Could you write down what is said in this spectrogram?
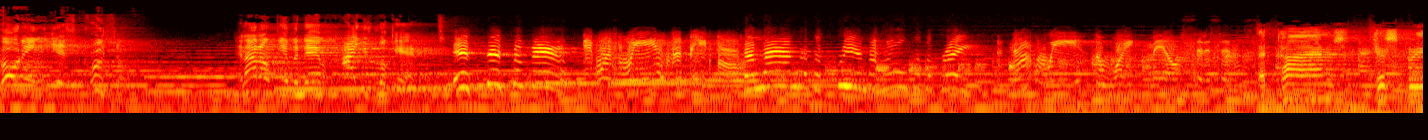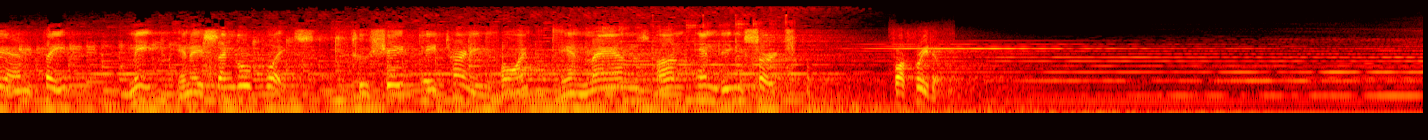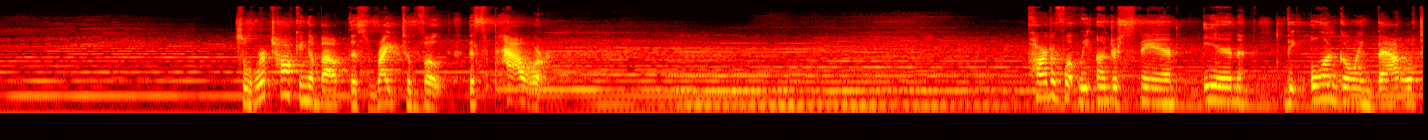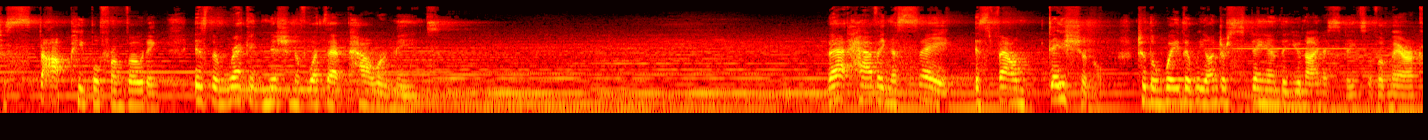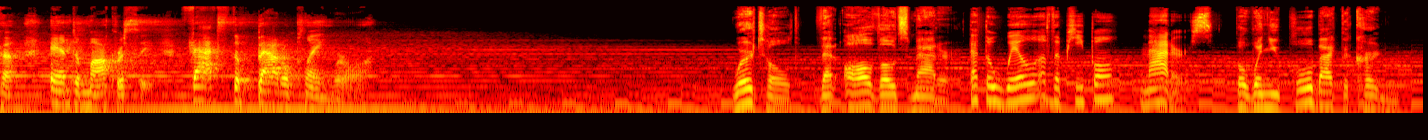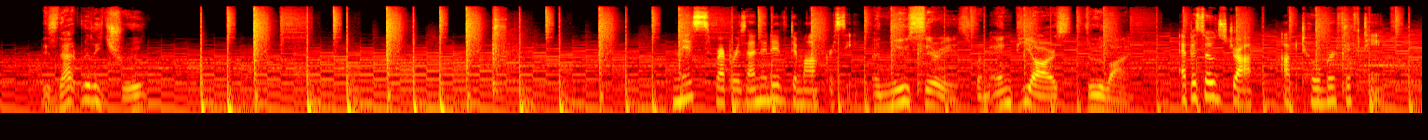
Voting is crucial. And I don't give a damn how you look at it. Is this America? It was we, the people. The land of the free and the home of the brave. Not we, the white male citizens. At times, history and fate meet in a single place to shape a turning point in man's unending search for freedom. So we're talking about this right to vote, this power. Part of what we understand in the ongoing battle to stop people from voting is the recognition of what that power means. That having a say is foundational to the way that we understand the United States of America and democracy. That's the battle plane we're on. We're told that all votes matter. That the will of the people matters. But when you pull back the curtain, is that really true? Misrepresentative Democracy. A new series from NPR's Throughline. Episodes drop October 15th.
